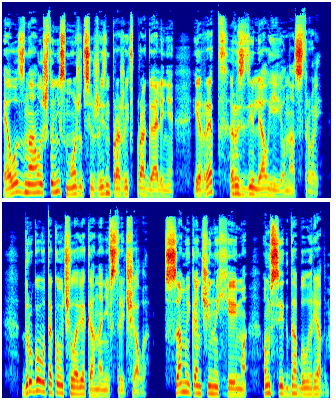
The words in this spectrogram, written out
Элла знала, что не сможет всю жизнь прожить в прогалине, и Ред разделял ее настрой. Другого такого человека она не встречала. С самой кончины Хейма он всегда был рядом,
